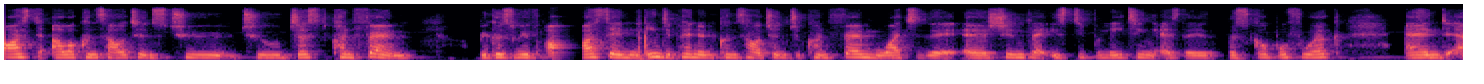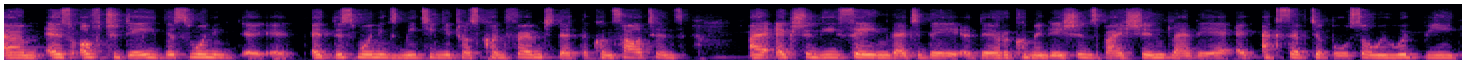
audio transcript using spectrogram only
asked our consultants to to just confirm because we've asked an independent consultant to confirm what the uh, Schindler is stipulating as the, the scope of work. And um, as of today, this morning, uh, uh, at this morning's meeting, it was confirmed that the consultants are actually saying that the, the recommendations by Schindler, they're acceptable. So we would be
